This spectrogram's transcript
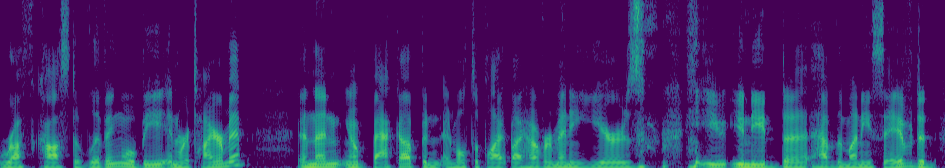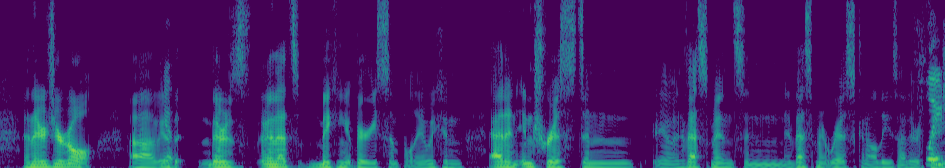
rough cost of living will be in retirement, and then you know back up and, and multiply it by however many years you you need to have the money saved, and and there's your goal. Uh, you know, Yep. th- there's and that's making it very simple. You know, we can add in interest and you know investments and investment risk and all these other things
